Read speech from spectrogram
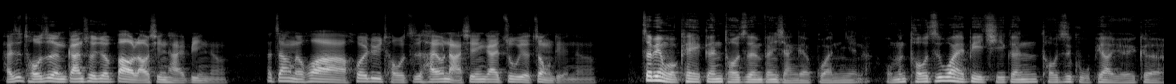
还是投资人干脆就抱牢新台币呢？那这样的话，汇率投资还有哪些应该注意的重点呢？这边我可以跟投资人分享一个观念啊，我们投资外币其实跟投资股票有一个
